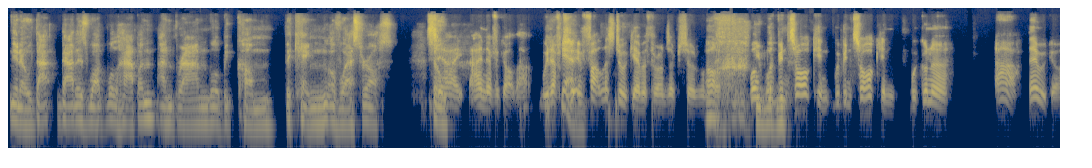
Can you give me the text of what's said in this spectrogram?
You know that that is what will happen, and Bran will become the king of Westeros. So, see, I, I never got that. We'd have to. Yeah. In fact, let's do a Game of Thrones episode one oh, Well, we've been talking. We've been talking. We're gonna. Ah, there we go.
